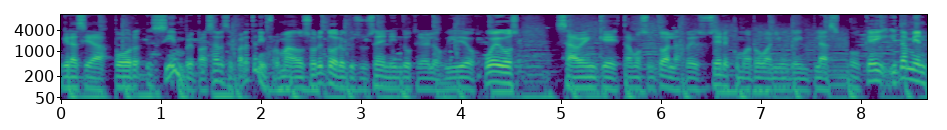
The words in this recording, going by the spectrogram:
Gracias por siempre pasarse para estar informados sobre todo lo que sucede en la industria de los videojuegos. Saben que estamos en todas las redes sociales como arroba New Game Plus OK y también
